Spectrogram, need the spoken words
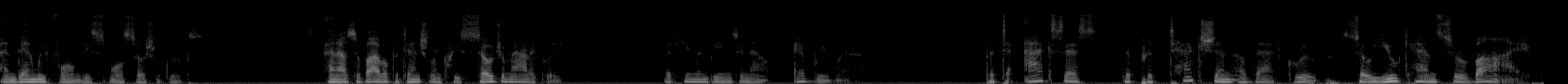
And then we formed these small social groups. And our survival potential increased so dramatically that human beings are now everywhere. But to access the protection of that group so you can survive,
